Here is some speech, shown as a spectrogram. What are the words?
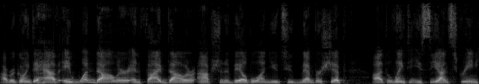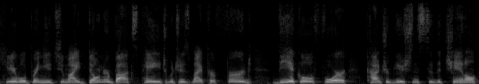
Uh, we're going to have a $1 and $5 option available on YouTube membership. Uh, the link that you see on screen here will bring you to my Donorbox page, which is my preferred vehicle for contributions to the channel,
